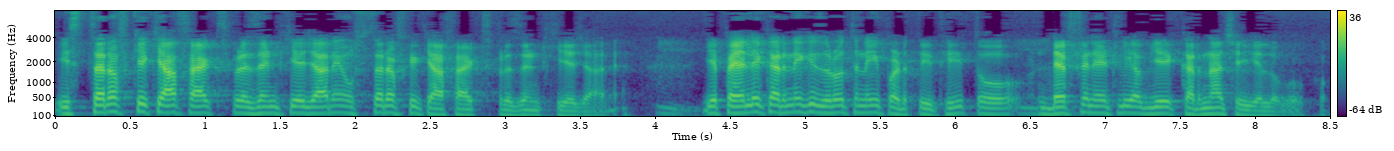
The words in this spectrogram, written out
इस तरफ़ के क्या फैक्ट्स प्रेजेंट किए जा रहे हैं उस तरफ़ के क्या फैक्ट्स प्रेजेंट किए जा रहे हैं। ये पहले करने की ज़रूरत नहीं पड़ती थी तो डेफिनेटली अब ये करना चाहिए लोगों को।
